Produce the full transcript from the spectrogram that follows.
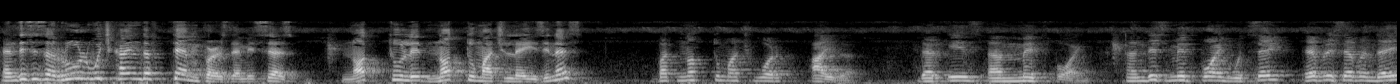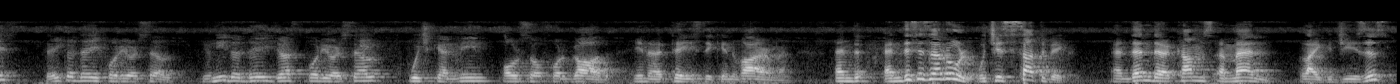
And this is a rule which kind of tempers them. It says, not too li- not too much laziness, but not too much work either. There is a midpoint. And this midpoint would say, every seven days, take a day for yourself. You need a day just for yourself which can mean also for God in a theistic environment. And, and this is a rule which is sattvic. And then there comes a man like Jesus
